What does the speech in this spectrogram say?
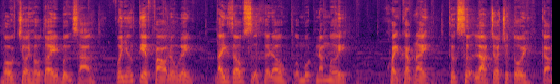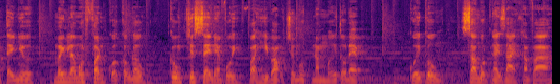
bầu trời Hồ Tây bừng sáng với những tia pháo lung linh đánh dấu sự khởi đầu của một năm mới. Khoảnh khắc này thực sự làm cho chúng tôi cảm thấy như mình là một phần của cộng đồng, cùng chia sẻ niềm vui và hy vọng cho một năm mới tốt đẹp. Cuối cùng, sau một ngày dài khám phá,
